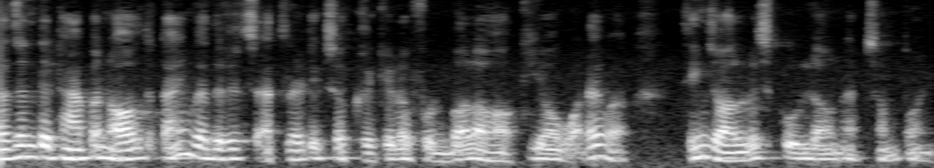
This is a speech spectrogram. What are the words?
doesn't it happen all the time whether it's athletics or cricket or football or hockey or whatever things always cool down at some point.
